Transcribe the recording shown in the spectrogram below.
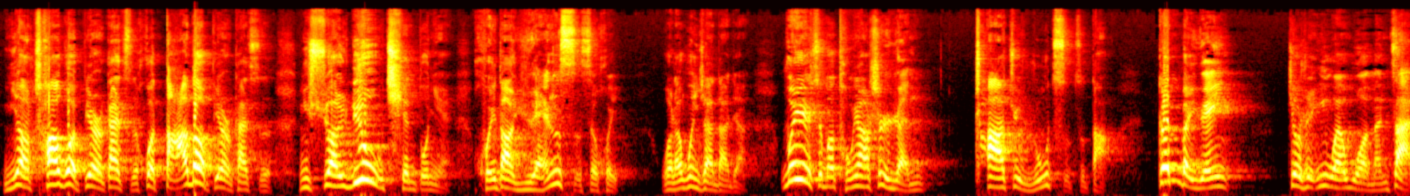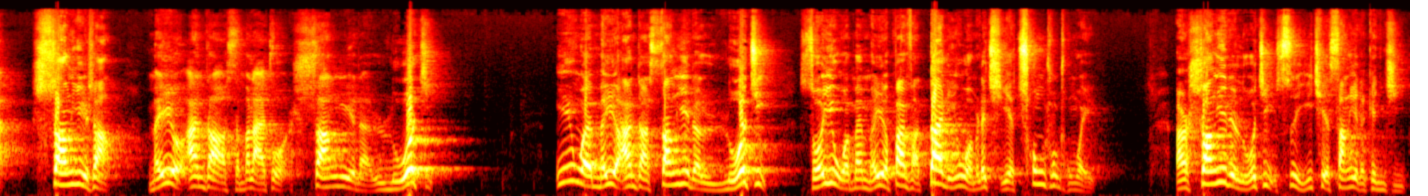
你要超过比尔盖茨或达到比尔盖茨，你需要六千多年回到原始社会。我来问一下大家，为什么同样是人，差距如此之大？根本原因就是因为我们在商业上没有按照什么来做商业的逻辑，因为没有按照商业的逻辑，所以我们没有办法带领我们的企业冲出重围。而商业的逻辑是一切商业的根基，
